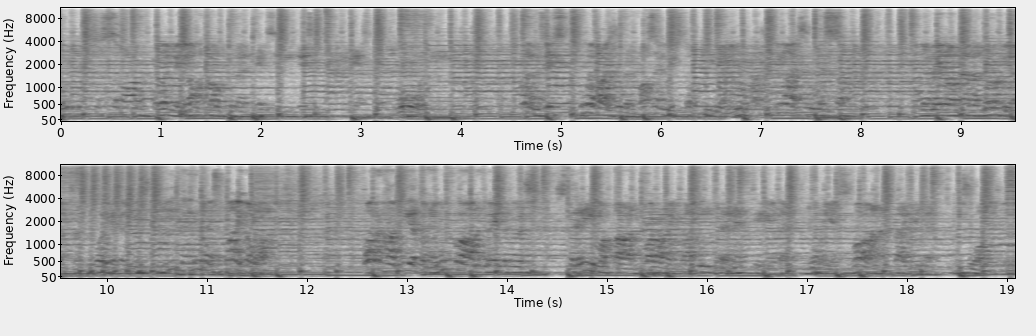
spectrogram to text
toimituksessa, vaan olemme jalkautuneet Helsingin luomiin. Olemme siis tulevaisuuden vasemmisto-kirjan julkaisutilaisuudessa ja meillä on täällä yleis paikalla. Parhaan tietoni mukaan meitä myös striimataan paraikaa internettiin, joten morjes vaan kaikille visuaalisille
